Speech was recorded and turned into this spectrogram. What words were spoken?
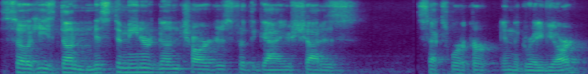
So he's done misdemeanor gun charges for the guy who shot his sex worker in the graveyard.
